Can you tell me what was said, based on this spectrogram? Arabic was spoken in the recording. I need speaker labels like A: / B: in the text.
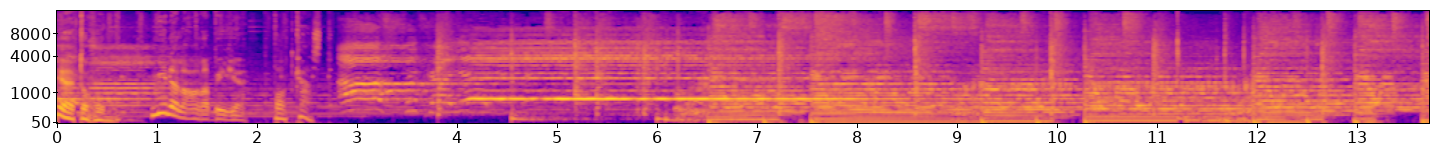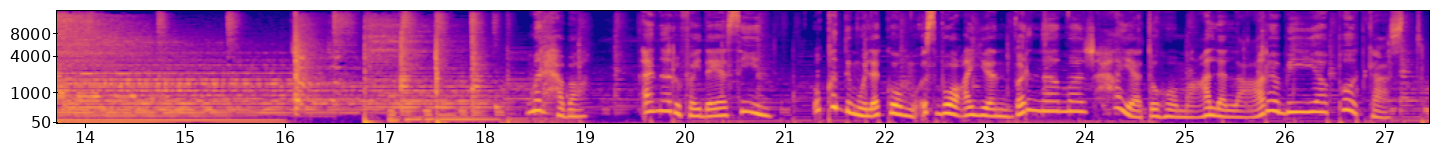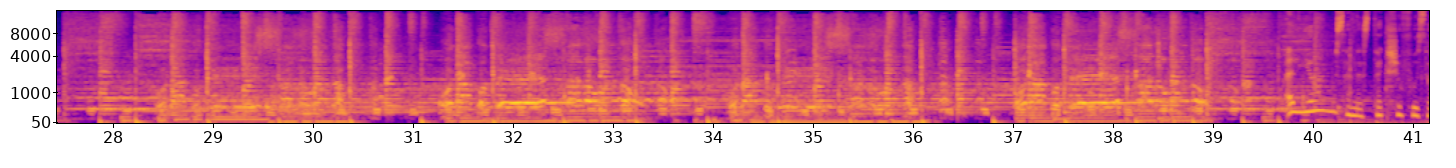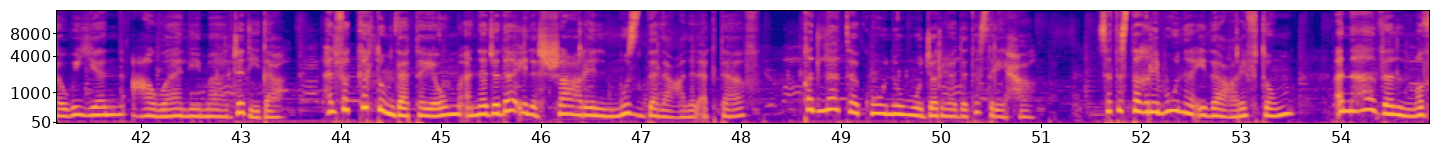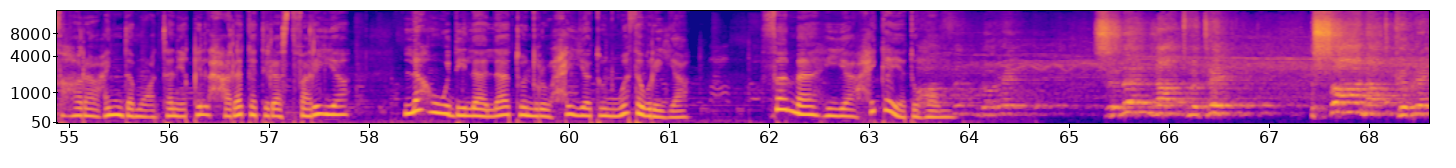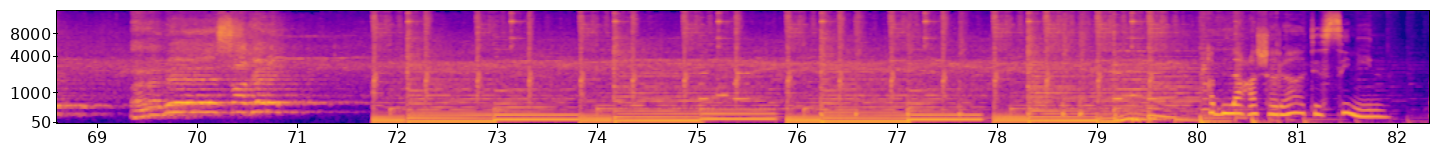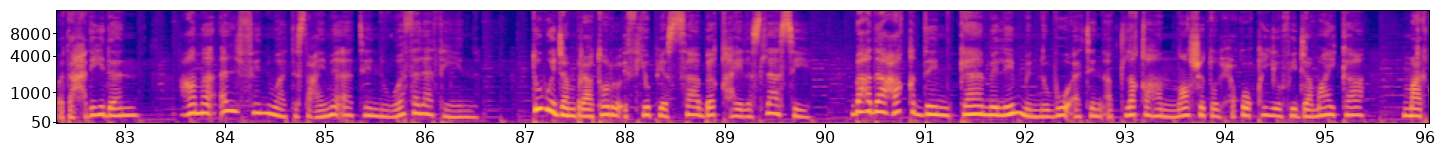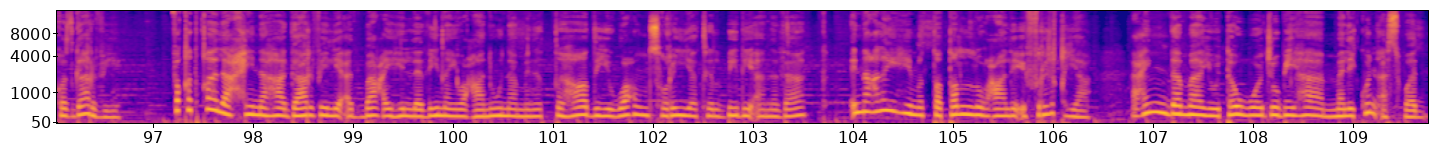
A: حياتهم. من العربية. بودكاست.
B: مرحبا. أنا رفيدة ياسين. أقدم لكم أسبوعيا برنامج حياتهم على العربية بودكاست. اليوم سنستكشف سويا عوالم جديدة. هل فكرتم ذات يوم أن جدائل الشعر المزدلة على الأكتاف قد لا تكون مجرد تسريحة؟ ستستغربون إذا عرفتم أن هذا المظهر عند معتنقي الحركة الراستفارية له دلالات روحية وثورية فما هي حكايتهم؟ قبل عشرات السنين وتحديدا عام 1930 توج إمبراطور إثيوبيا السابق هيلا سلاسي بعد عقد كامل من نبوءة أطلقها الناشط الحقوقي في جامايكا ماركوس غارفي فقد قال حينها غارفي لأتباعه الذين يعانون من اضطهاد وعنصرية البيض آنذاك إن عليهم التطلع لإفريقيا عندما يتوج بها ملك أسود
